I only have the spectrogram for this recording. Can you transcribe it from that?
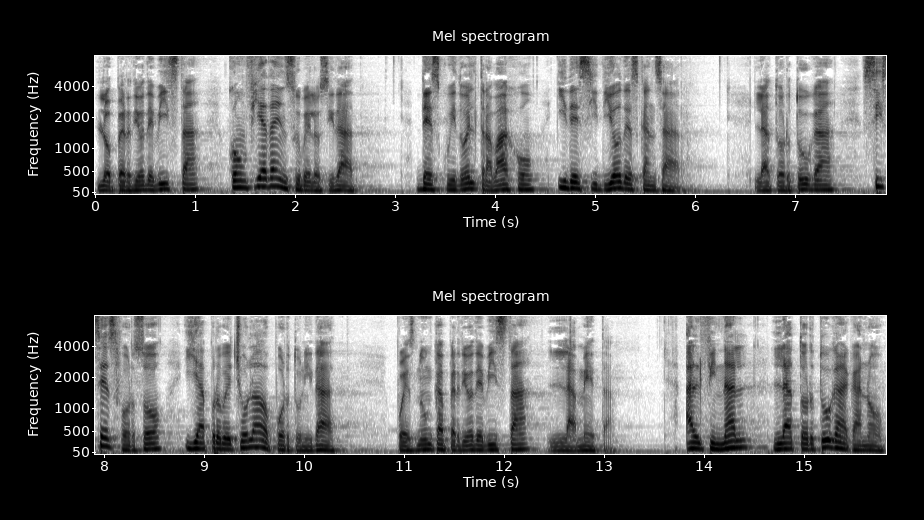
Lo perdió de vista, confiada en su velocidad. Descuidó el trabajo y decidió descansar. La tortuga sí se esforzó y aprovechó la oportunidad pues nunca perdió de vista la meta. Al final, la tortuga ganó,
